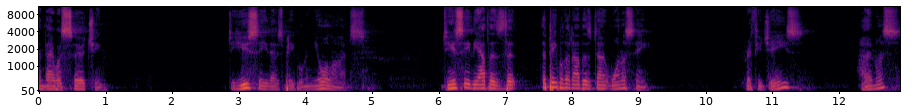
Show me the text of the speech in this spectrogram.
and they were searching. Do you see those people in your lives? Do you see the others that, the people that others don't want to see? Refugees, homeless,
